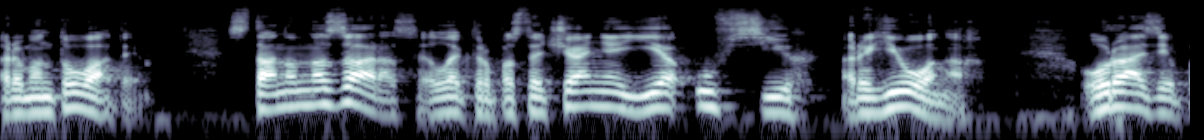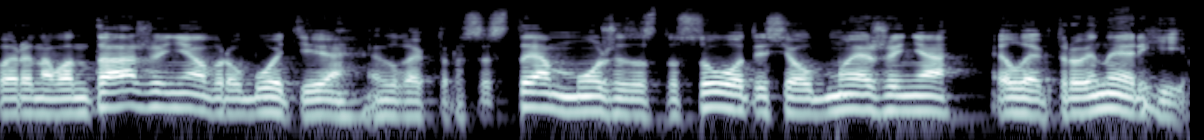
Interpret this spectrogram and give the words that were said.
ремонтувати. Станом на зараз електропостачання є у всіх регіонах. У разі перенавантаження в роботі електросистем може застосовуватися обмеження електроенергії.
